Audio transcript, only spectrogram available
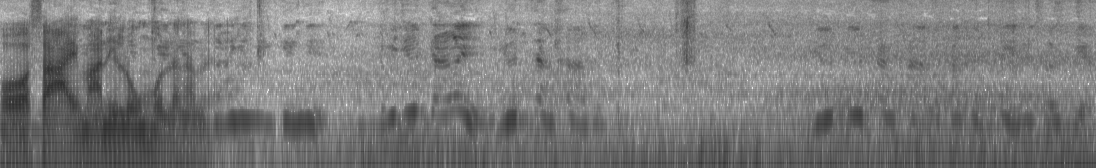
พอสายมานี่ลงหมดแล้วครับเนี่ยไปยืนกลางเลยยืนทางขายืนยืนทางขาก็ทางตรงนี้ไม่ค่อยเบียด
